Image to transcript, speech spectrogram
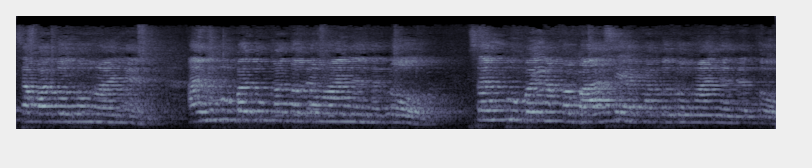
Sa katotohanan. Ano po ba itong katotohanan na to? Saan po ba nakabase ang katotohanan na to?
